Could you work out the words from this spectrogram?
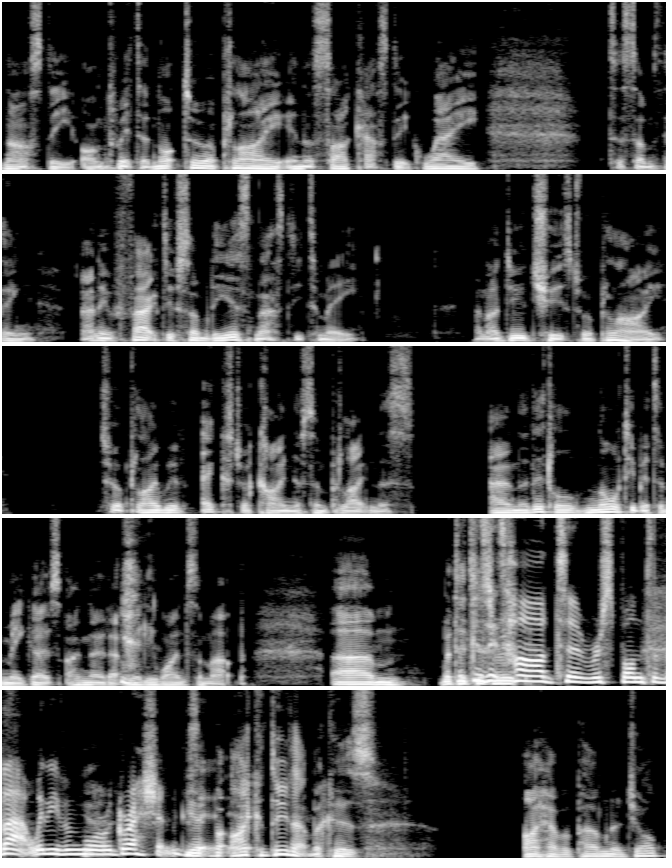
nasty on Twitter, not to apply in a sarcastic way to something. And in fact, if somebody is nasty to me, and I do choose to apply, to apply with extra kindness and politeness and the little naughty bit of me goes, I know that really winds them up. Um, but because it it's hard to respond to that with even more yeah. aggression. Yeah, it, but I can do that because I have a permanent job.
